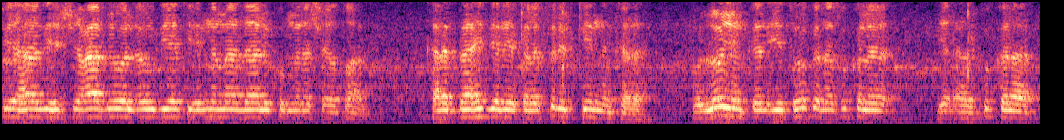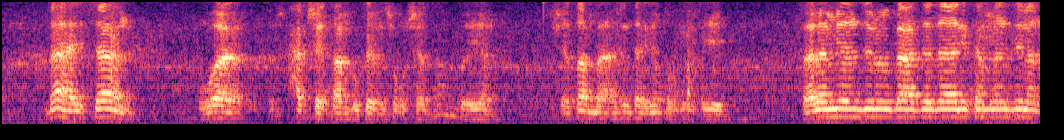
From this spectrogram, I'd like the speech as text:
في hadihi الشhicaabi wاlأwdiyati inama dalikum min الشhayطaan kala baahidan iyo kala firidkiinan kada hollooyinkan iyo toogan aad ku kala aad ku kala baahaysaan waa xag shayطaan buu ka yimid shuql shayطaan weeyaan shayطaan baa arrintaa idin qurqurxiyey falam yanziluu baعda dalika manzilan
